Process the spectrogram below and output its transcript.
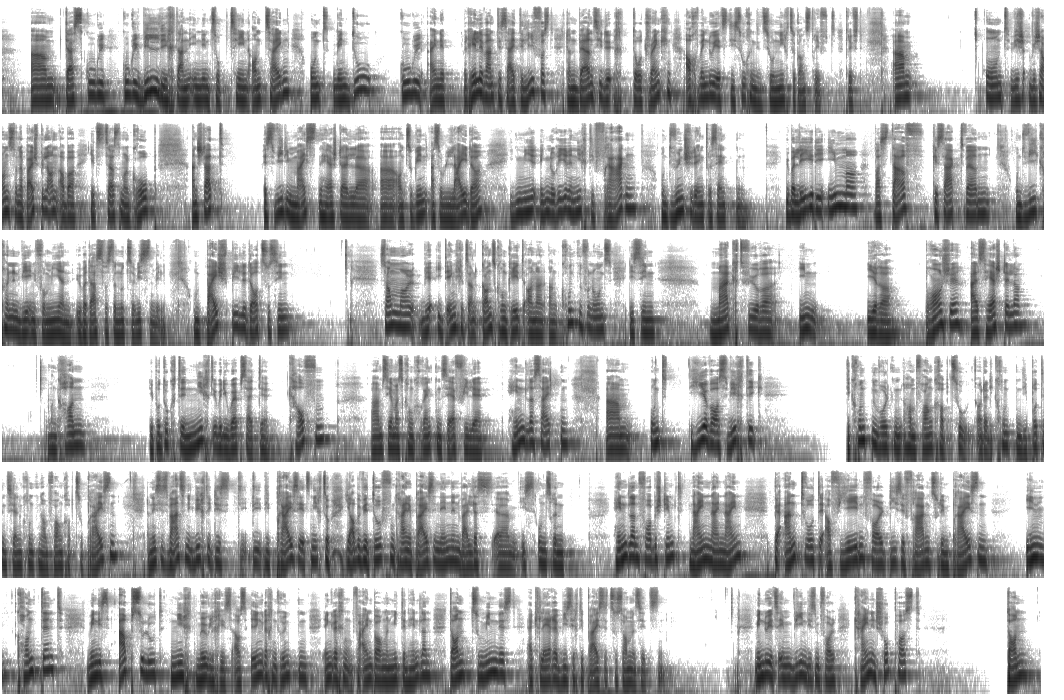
ähm, dass Google, Google will dich dann in den Top 10 anzeigen und wenn du Google eine relevante Seite lieferst, dann werden sie dich dort ranken, auch wenn du jetzt die Suchintention nicht so ganz trifft, triffst. Ähm, und wir, wir schauen uns dann ein Beispiel an, aber jetzt zuerst mal grob. Anstatt es wie die meisten Hersteller äh, anzugehen, also leider, ignoriere nicht die Fragen und Wünsche der Interessenten. Überlege dir immer, was darf gesagt werden und wie können wir informieren über das, was der Nutzer wissen will. Und Beispiele dazu sind, sagen wir mal, wir, ich denke jetzt an, ganz konkret an, an Kunden von uns, die sind Marktführer in ihrer Branche als Hersteller. Man kann die Produkte nicht über die Webseite kaufen. Ähm, sie haben als Konkurrenten sehr viele Händlerseiten. Ähm, und hier war es wichtig, die Kunden wollten, haben Fragen gehabt zu, oder die Kunden, die potenziellen Kunden haben Fragen gehabt zu Preisen. Dann ist es wahnsinnig wichtig, die, die, die Preise jetzt nicht so, ja, aber wir dürfen keine Preise nennen, weil das ähm, ist unseren Händlern vorbestimmt. Nein, nein, nein. Beantworte auf jeden Fall diese Fragen zu den Preisen im Content, wenn es absolut nicht möglich ist, aus irgendwelchen Gründen, irgendwelchen Vereinbarungen mit den Händlern, dann zumindest erkläre, wie sich die Preise zusammensetzen. Wenn du jetzt eben wie in diesem Fall keinen Shop hast, dann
